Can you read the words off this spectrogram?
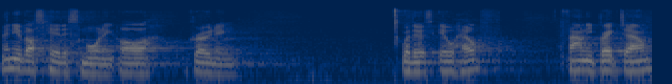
Many of us here this morning are groaning, whether it's ill health, family breakdown,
